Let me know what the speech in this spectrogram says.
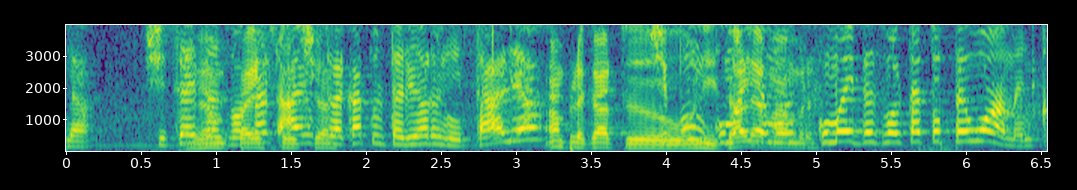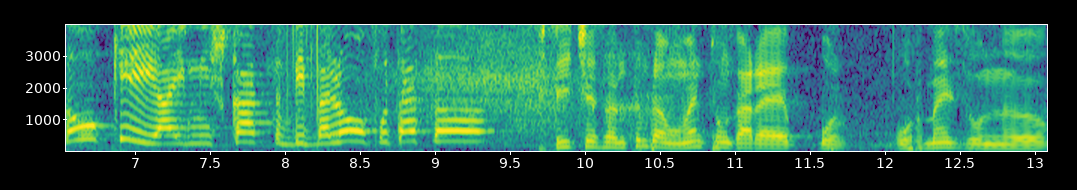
Da. Și ți-ai Aveam dezvoltat, 14 ai ani. plecat ulterior în Italia? Am plecat uh, și bun, în cum, ai Italia, m-am... demonstra- cum ai dezvoltat-o pe oameni? Că ok, ai mișcat bibelou, putea să... Știi ce se întâmplă în momentul în care ur- urmezi un, uh,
